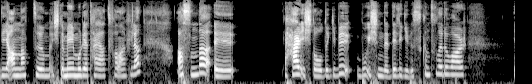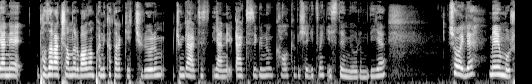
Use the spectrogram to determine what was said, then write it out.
diye anlattığım işte memuriyet hayatı falan filan aslında e, her işte olduğu gibi bu işin de deli gibi sıkıntıları var. Yani pazar akşamları bazen panik atarak geçiriyorum. Çünkü ertesi yani ertesi günü kalkıp işe gitmek istemiyorum diye. Şöyle memur,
